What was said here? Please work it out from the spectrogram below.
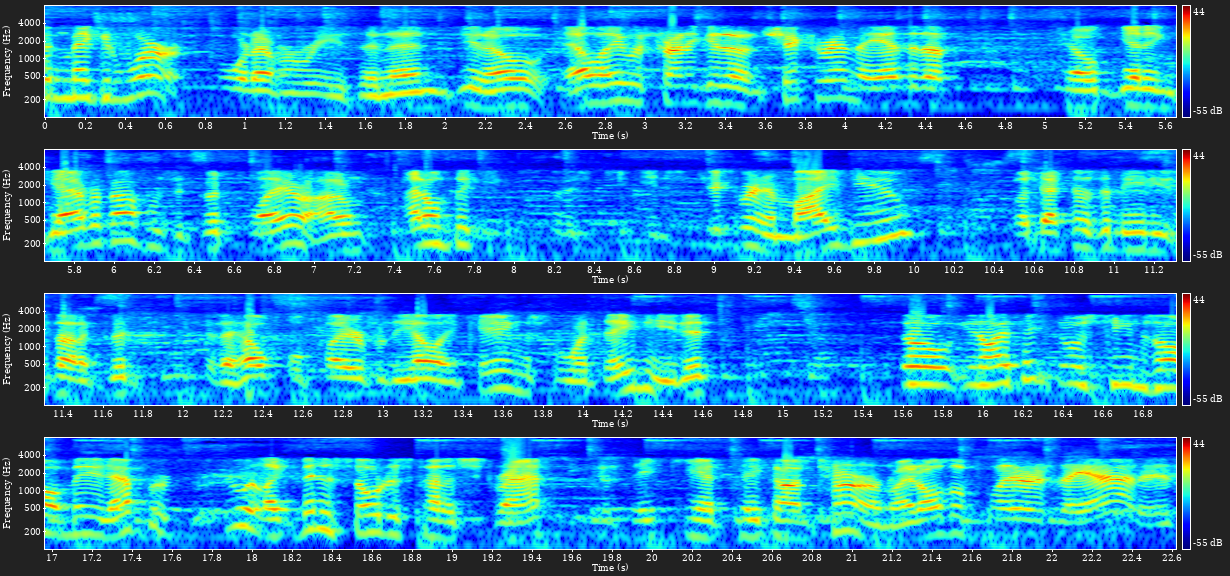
couldn't make it work for whatever reason. And you know, LA was trying to get it on Chychrun. They ended up, you know, getting Gavrikov, who's a good player. I don't, I don't think he's Chychrun in my view, but that doesn't mean he's not a good piece and a helpful player for the LA Kings for what they needed. So, you know, I think those teams all made efforts to do it. Like Minnesota's kind of strapped because they can't take on term, right? All the players they added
